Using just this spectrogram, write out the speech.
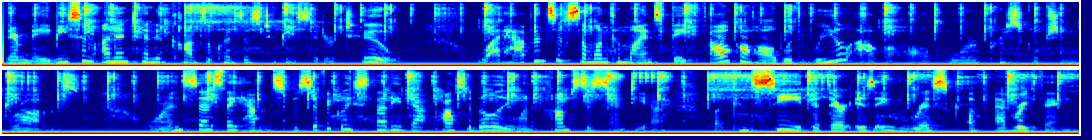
There may be some unintended consequences to consider too. What happens if someone combines fake alcohol with real alcohol or prescription drugs? Orren says they haven't specifically studied that possibility when it comes to Sentia, but concede that there is a risk of everything.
